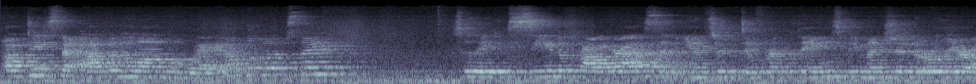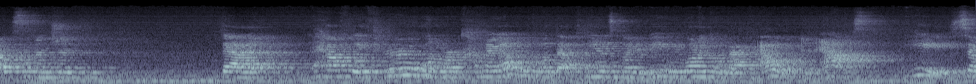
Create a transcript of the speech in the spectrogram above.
updates that happen along the way on the website, so they can see the progress and answer different things. We mentioned earlier, Elsa mentioned that halfway through, when we're coming up with what that plan is going to be, we want to go back out and ask, hey, so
